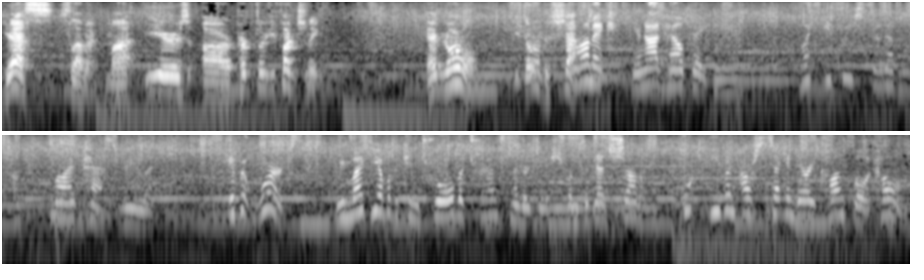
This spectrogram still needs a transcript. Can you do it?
Yes, Slamic, my ears are perfectly functioning. And normal. You don't have the shot. Comic, you're not helping. What if we set up a bypass relay? If it works, we might be able to control the transmitter dish from Zedet's shuttle, or even our secondary console at home.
